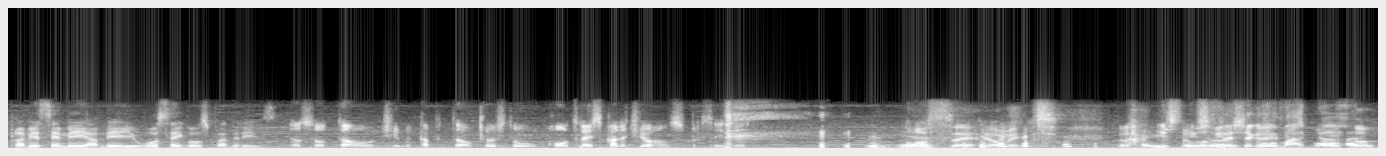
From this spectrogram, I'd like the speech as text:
Pra ver se é meio a meio ou se é igual aos quadrinhos. Eu sou tão time capitão que eu estou contra a Scarlett Johansson, pra vocês verem. Nossa, é, realmente. Pra, Isso- pra você chegar a esse ponto.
